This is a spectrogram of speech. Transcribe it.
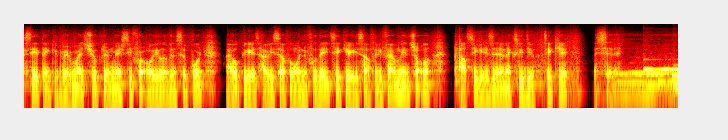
say thank you very much. Shukran mercy for all your love and support. I hope you guys have yourself a wonderful day. Take care of yourself and your family. Inshallah i'll see you guys in the next video. Take care. Wassalam.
